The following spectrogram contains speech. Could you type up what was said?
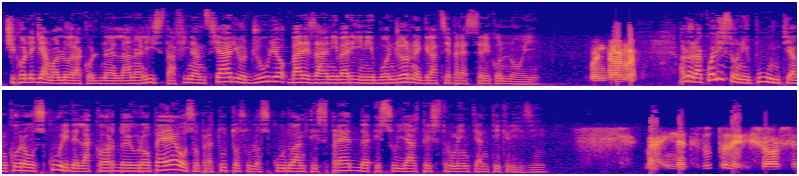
Ci colleghiamo allora con l'analista finanziario Giulio Baresani Varini. Buongiorno e grazie per essere con noi. Buongiorno. Allora, quali sono i punti ancora oscuri dell'accordo europeo, soprattutto sullo scudo antispread e sugli altri strumenti anticrisi? Ma innanzitutto le risorse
